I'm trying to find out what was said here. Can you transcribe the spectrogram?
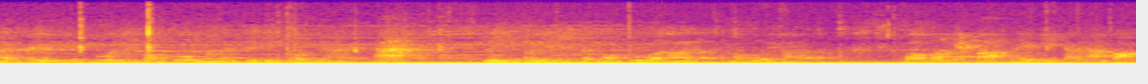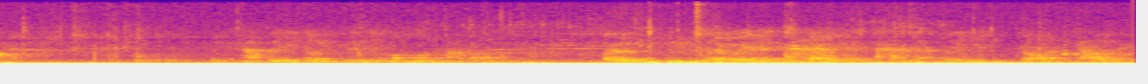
នៅទីទីគួរយើងបងគួរមិននៅទីយើងទៅណាបាទពេលយើងទៅយើងទៅបងគួរហើយដល់បងលុយហើយបងបងអ្នកបងទេនេះចាំតាមបងណាខ្ញុំថាពេលយើងទៅយើងបងមុនហើយដល់អឺចាំពេលយើងទៅតាទៅយើងចូលចោល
